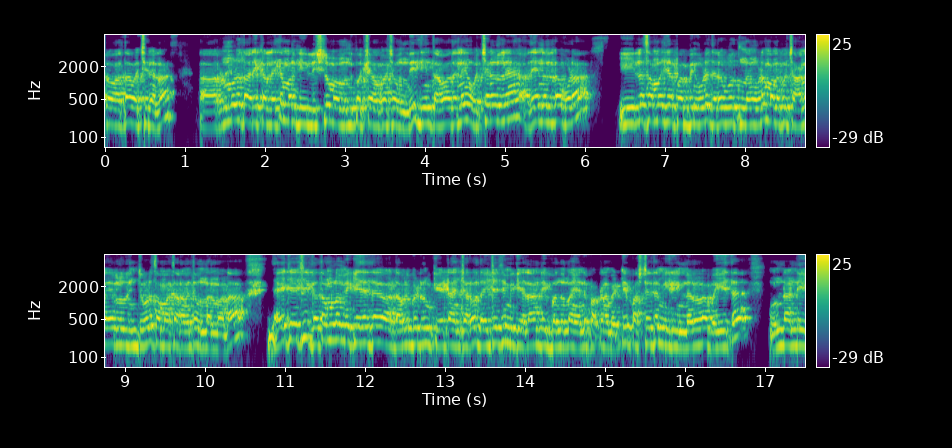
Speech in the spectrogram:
తర్వాత వచ్చే నెల రెండు మూడో తారీఖుల్లో అయితే మనకి ఈ లిస్టులు మన ముందుకు వచ్చే అవకాశం ఉంది. దీని తర్వాతనే వచ్చే నెల అదే నెలలో కూడా ఈ ఇళ్ళ సంబంధించిన పంపిణీ కూడా జరగబోతుందని కూడా మనకు చాలా నుంచి కూడా సమాచారం అయితే ఉందన్నమాట. దయచేసి గతంలో మీకు ఏదైతే డబుల్ బెడ్రూమ్ కేటాయించారో దయచేసి మీకు ఎలాంటి ఇబ్బంది ఉన్నా అన్ని పక్కన పెట్టి ఫస్ట్ అయితే మీరు ఈ నెలలో పోయి అయితే ఉండండి.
